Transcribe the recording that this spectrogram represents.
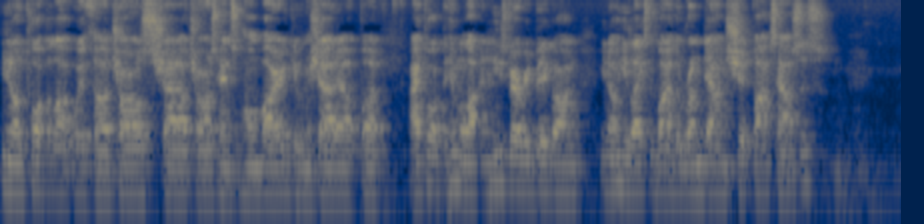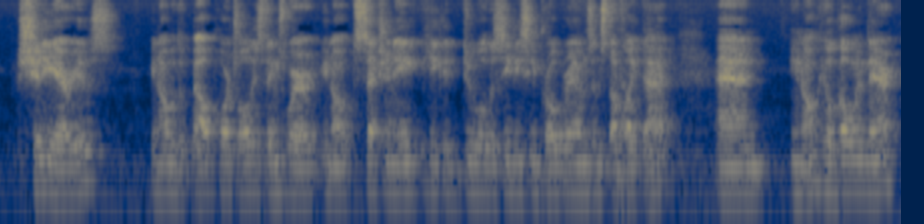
you know, talk a lot with uh, Charles. Shout out Charles, handsome home buyer. Give him a shout out. But I talk to him a lot, and he's very big on, you know, he likes to buy the rundown shitbox houses, shitty areas, you know, with the Bellports, all these things where, you know, Section 8, he could do all the CDC programs and stuff Yeah. like that. And, you know, he'll go in there,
